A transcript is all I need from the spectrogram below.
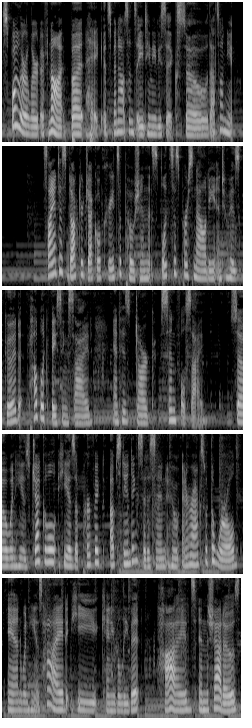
Spoiler alert if not, but hey, it's been out since 1886, so that's on you. Scientist Dr. Jekyll creates a potion that splits his personality into his good, public facing side and his dark, sinful side. So, when he is Jekyll, he is a perfect, upstanding citizen who interacts with the world, and when he is Hyde, he, can you believe it, hides in the shadows,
